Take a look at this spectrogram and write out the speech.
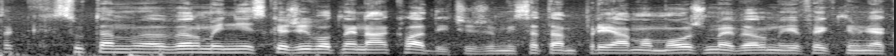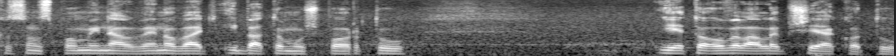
Tak sú tam e, veľmi nízke životné náklady, čiže my sa tam priamo môžeme veľmi efektívne, ako som spomínal, venovať iba tomu športu. je to oveľa lepšie ako tu.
